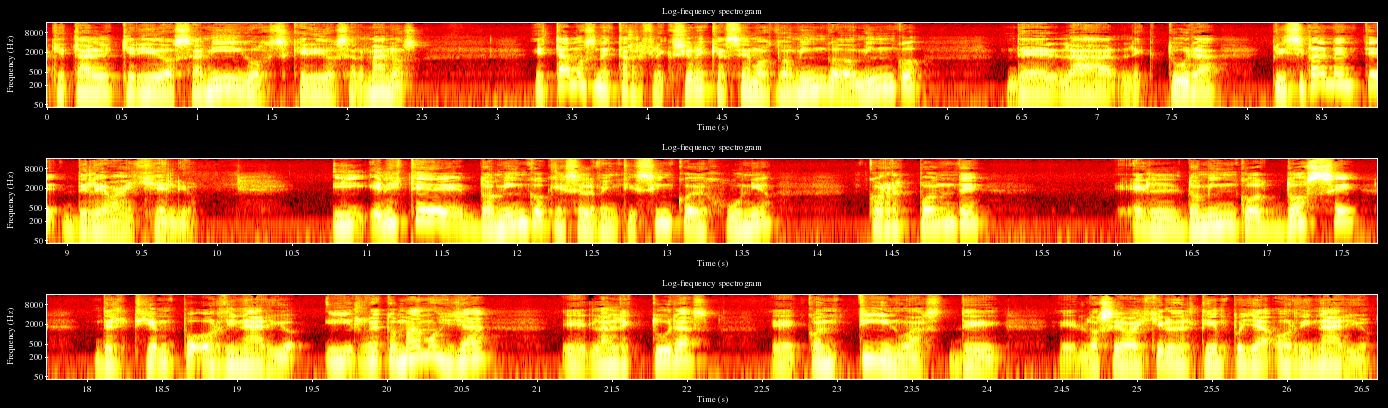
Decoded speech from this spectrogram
¿qué tal queridos amigos, queridos hermanos? Estamos en estas reflexiones que hacemos domingo a domingo de la lectura principalmente del Evangelio. Y en este domingo, que es el 25 de junio, corresponde el domingo 12 del tiempo ordinario y retomamos ya eh, las lecturas eh, continuas de eh, los evangelios del tiempo ya ordinario.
